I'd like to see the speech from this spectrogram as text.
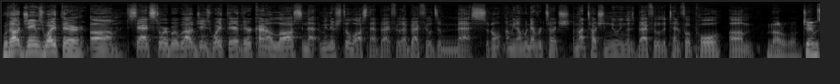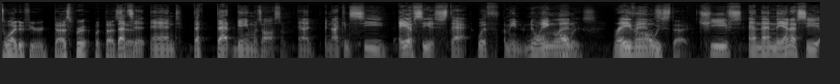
Without James White there, um, sad story, but without James White there, they're kind of lost in that. I mean, they're still lost in that backfield. That backfield's a mess. So don't. I mean, I would never touch. I'm not touching New England's backfield with a ten foot pole. Um, of them. James White, if you're desperate, but that's, that's it. And that that game was awesome. And I and I can see AFC is stacked with. I mean, New Oh, England, always, Ravens, always stacked. Chiefs, and then the NFC.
